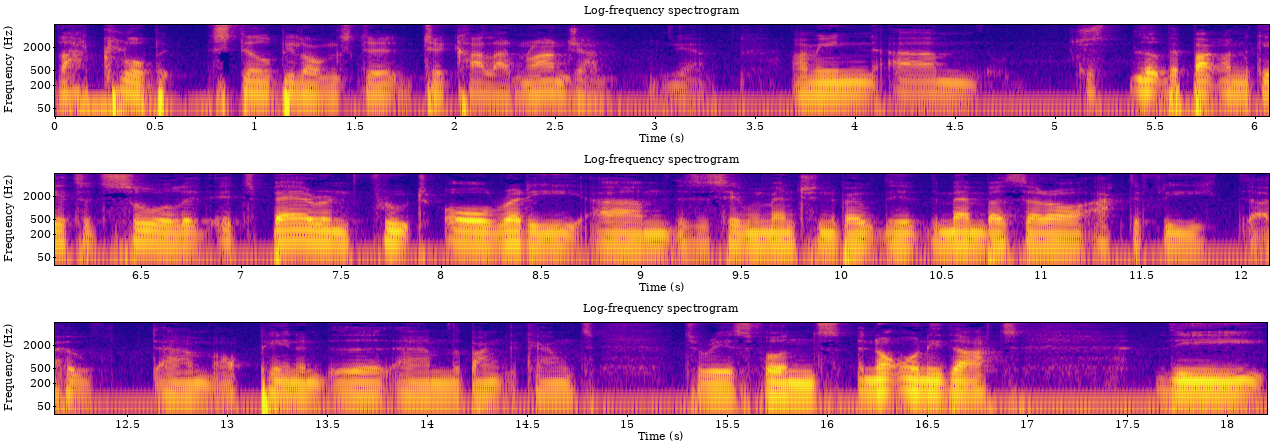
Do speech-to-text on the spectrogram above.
that club still belongs to, to Kalan Ranjan. Yeah, I mean, um, just a little bit back on the gated soul. It, it's bearing fruit already. Um, as I say, we mentioned about the, the members that are actively who um, are paying into the um, the bank account to raise funds. And not only that, the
